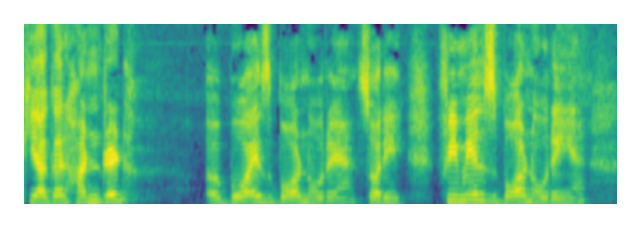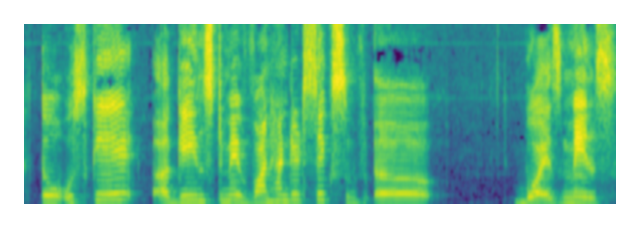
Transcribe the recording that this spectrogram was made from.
कि अगर हंड्रेड बॉयज़ बॉर्न हो रहे हैं सॉरी फीमेल्स बॉर्न हो रही हैं तो उसके अगेंस्ट में 106 बॉयज़ मेल्स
